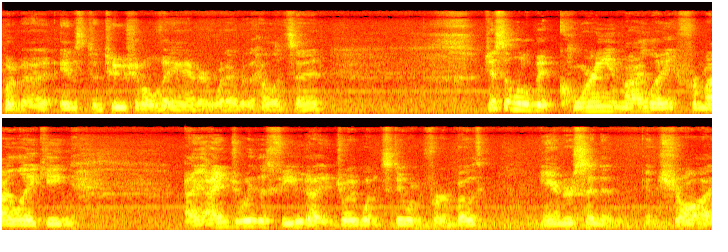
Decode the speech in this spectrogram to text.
put him in an institutional van or whatever the hell it said just a little bit corny in my life for my liking. I, I enjoy this feud. I enjoy what it's doing for both Anderson and, and Shaw. I,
